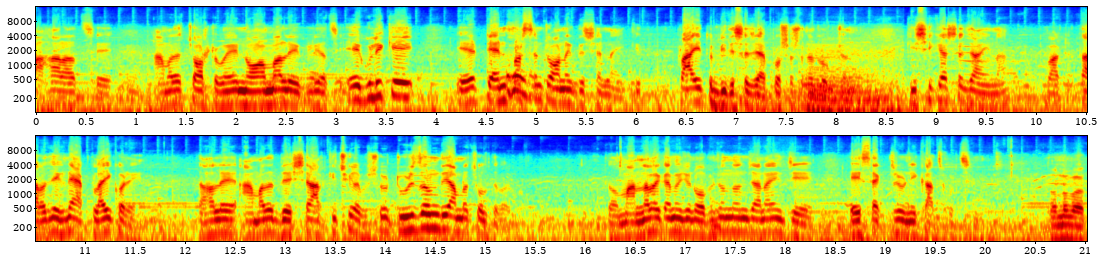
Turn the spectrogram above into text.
পাহাড় আছে, আমাদের চট্টগ্রামে নর্মাল এগুলি আছে। এগুলিকে এর টেন পার্সেন্ট অনেক দেশের নাই। প্রায় তো বিদেশে যায় প্রশাসনের লোকজন। কৃষিকাজে যায় না বাট তারা যে এখানে অ্যাপ্লাই করে, তাহলে আমাদের দেশে আর কিছুই লাগবে শুধু ট্যুরিজম দিয়ে আমরা চলতে পারব। তো মান্না ভাইকে আমি ওই জন্য অভিনন্দন জানাই যে এই সেক্টরে উনি কাজ করছেন। ধন্যবাদ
